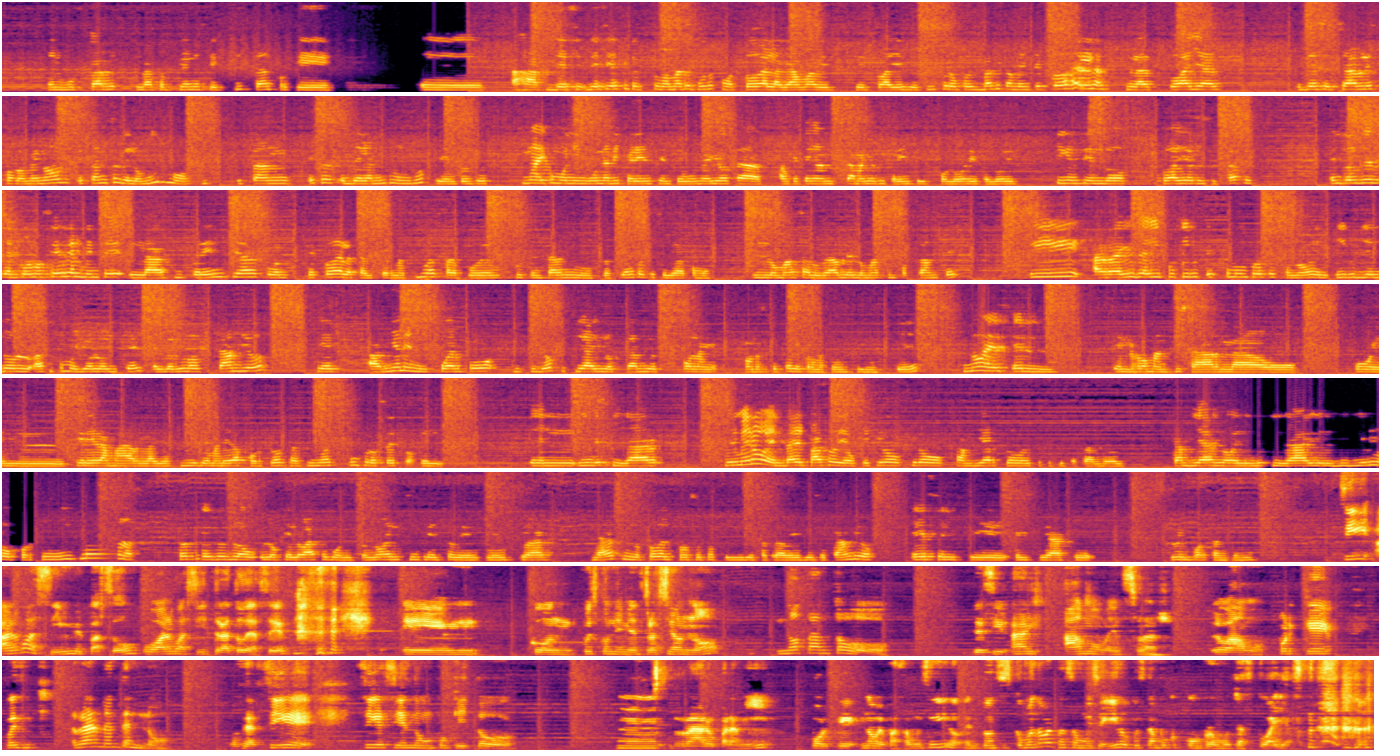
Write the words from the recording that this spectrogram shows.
el buscar las opciones que existan, porque eh, ajá, decías que tu mamá te puso como toda la gama de, toallas y así, pero pues básicamente todas las, las toallas desechables por lo menos están hechas de lo mismo, están hechas de la misma industria, entonces no hay como ninguna diferencia entre una y otra, aunque tengan tamaños diferentes, colores, olores, siguen siendo toallas desechables. Entonces, el conocer realmente las diferencias de todas las alternativas para poder sustentar mi menstruación, creo que sería como lo más saludable, lo más importante. Y a raíz de ahí, pues ir, es como un proceso, ¿no? El ir viendo, así como yo lo hice, el ver los cambios que habían en mi cuerpo, y si veo que sí hay los cambios con, la, con respecto a la información que usted, no es el, el romantizarla o o el querer amarla y así de manera forzosa, sino es un proceso, el, el investigar, primero el dar el paso de, ok, quiero, quiero cambiar todo esto que estoy pasando, el cambiarlo, el investigar y el vivirlo por sí mismo, creo que eso es lo, lo que lo hace bonito, no el simple hecho de menstruar ya, sino todo el proceso que vives a través de ese cambio es el que, el que hace lo importante, ¿no? Sí, algo así me pasó o algo así trato de hacer em, con, pues con mi menstruación, ¿no? No tanto decir, ay, amo menstruar, lo amo, porque pues realmente no. O sea, sigue, sigue siendo un poquito mm, raro para mí porque no me pasa muy seguido. Entonces, como no me pasa muy seguido, pues tampoco compro muchas toallas.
